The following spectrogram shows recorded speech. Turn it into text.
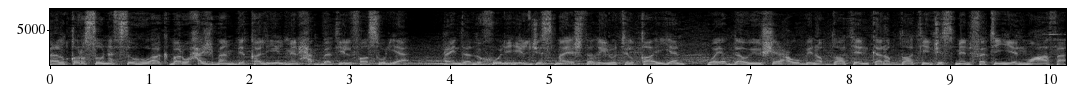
القرص نفسه أكبر حجما بقليل من حبة الفاصولياء عند دخوله الجسم يشتغل تلقائيا ويبدأ يشع بنبضات كنبضات جسم فتي معافى.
